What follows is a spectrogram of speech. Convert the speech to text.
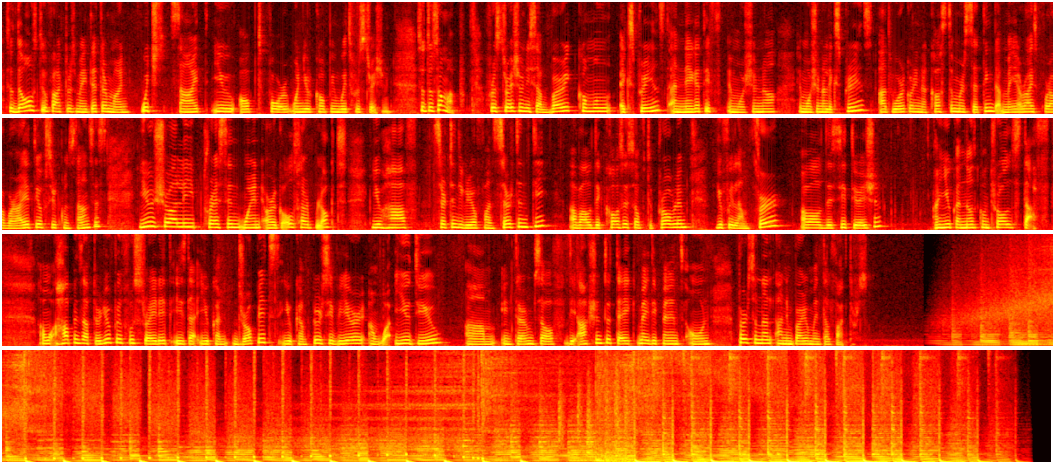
So, those two factors may determine which side you opt for when you're coping with frustration. So, to sum up, frustration is a very common experience, a negative emotional, emotional experience at work or in a customer setting that may arise for a variety of circumstances usually present when our goals are blocked. You have certain degree of uncertainty about the causes of the problem. You feel unfair about the situation and you cannot control stuff. And what happens after you feel frustrated is that you can drop it, you can persevere, and what you do um, in terms of the action to take may depend on personal and environmental factors.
